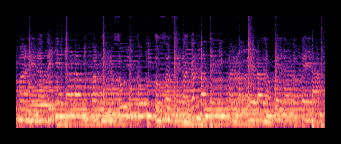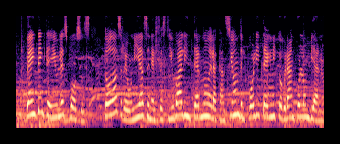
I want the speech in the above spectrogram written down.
manera de llenar a mi cartera, soy un poquito salsera, cantante, quizá rapera, rapera, rapera. 20 increíbles voces, todas reunidas en el Festival Interno de la Canción del Politécnico Gran Colombiano.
